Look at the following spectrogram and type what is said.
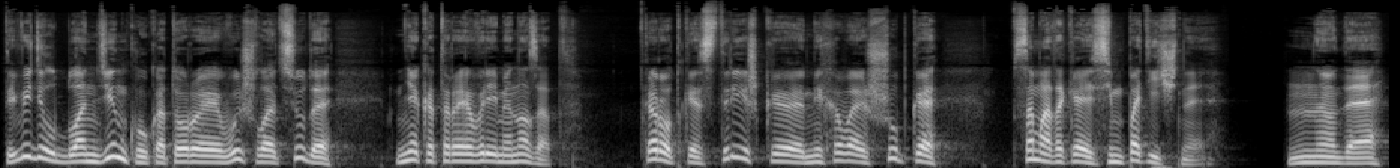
Ты видел блондинку, которая вышла отсюда некоторое время назад? Короткая стрижка, меховая шубка, сама такая симпатичная. Ну да.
